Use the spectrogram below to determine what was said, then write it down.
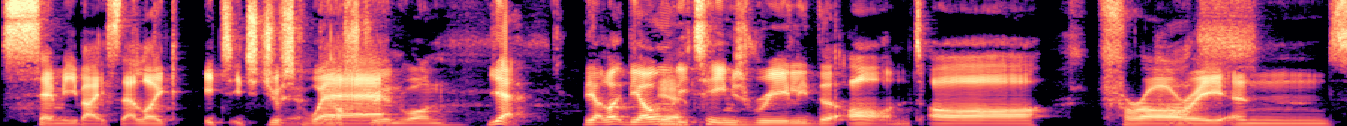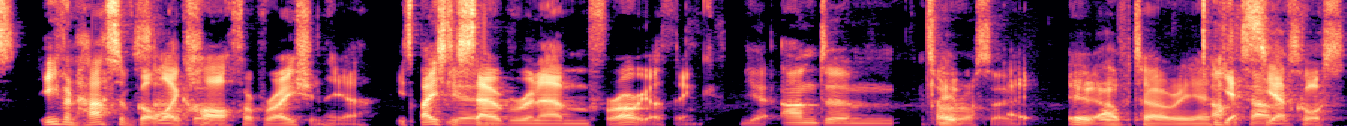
semi-based there. Like it's it's just the where Austrian one. yeah, the like the only Yeah. teams really that aren't are Ferrari Haas. and even Haas have got like half operation here. It's basically Yeah. Sauber and um, Ferrari, I think. Yeah, and um, Toro Uh, Rosso. uh, Alpha Tauri, yeah. Alpha yes, Tauri, yeah, of course.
